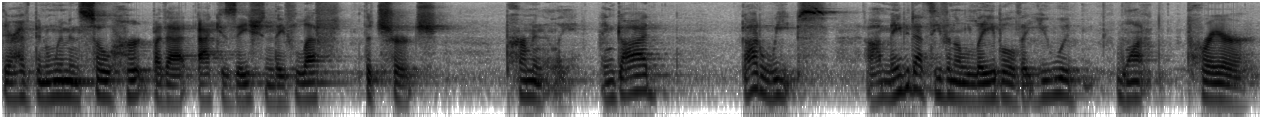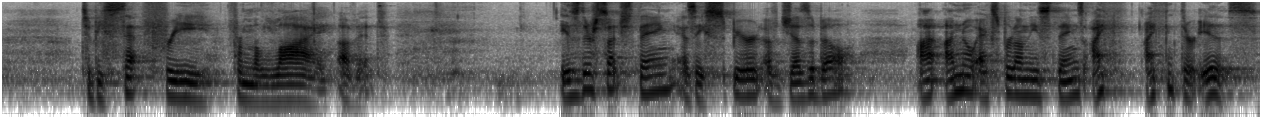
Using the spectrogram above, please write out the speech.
there have been women so hurt by that accusation, they've left the church permanently. And God, God weeps. Uh, maybe that's even a label that you would want prayer to be set free from the lie of it. Is there such thing as a spirit of Jezebel? I, am no expert on these things. I, th- I think there is.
